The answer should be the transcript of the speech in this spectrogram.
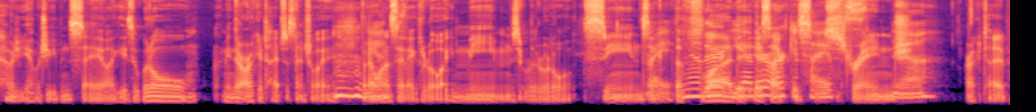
how would you how would you even say like these little? I mean, they're archetypes essentially, mm-hmm. but I want to say like they're little like memes or they're little scenes. Like Right. the No, flood yeah, is like this strange Yeah. archetype.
